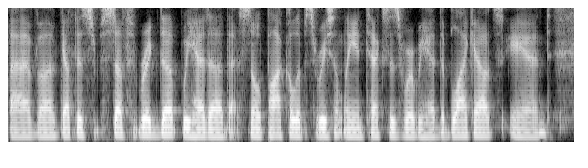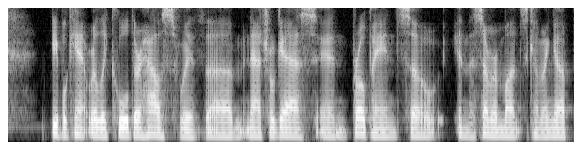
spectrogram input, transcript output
I've uh, got this stuff rigged up. We had uh, that snow apocalypse recently in Texas where we had the blackouts and people can't really cool their house with um, natural gas and propane. So in the summer months coming up,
